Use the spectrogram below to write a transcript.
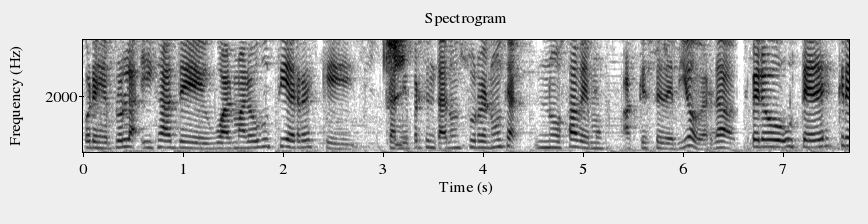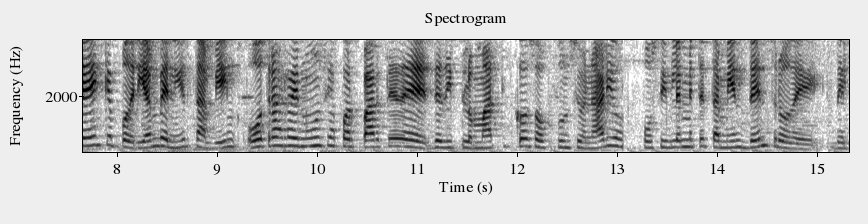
Por ejemplo, la hija de Walmaro Gutiérrez, que también presentaron su renuncia. No sabemos a qué se debió, ¿verdad? Pero ustedes creen que podrían venir también otras renuncias por parte de, diplomáticos o funcionarios, posiblemente también dentro del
